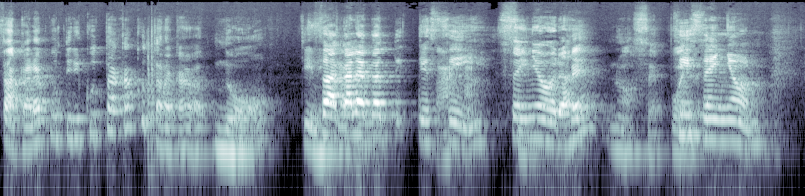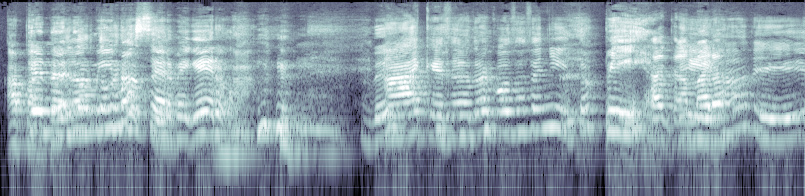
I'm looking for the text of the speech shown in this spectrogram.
sacar cutiricutaca, cutaraca. No. tienes Sácala que- Ajá, sí, señora. ¿Ves? No se puede. Sí, señor. Aparte que no es lo mismo ser veguero. Ay, que esa es otra cosa, ceñito. Pija, cámara. Pija, sí,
